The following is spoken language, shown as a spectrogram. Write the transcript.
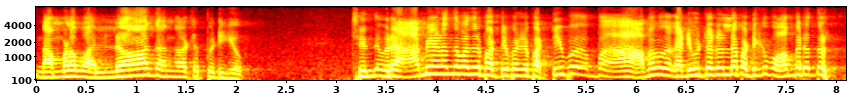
നമ്മളെ വല്ലാതെ അങ്ങോട്ട് പിടിക്കും. ചിന്ത ഒരു ആമയാണെന്ന് പറഞ്ഞൊരു പട്ടി പക്ഷേ പട്ടി ആമ കടിവിട്ടിട്ടല്ലേ പട്ടിക്ക് പോകാൻ പറ്റത്തുള്ളൂ.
